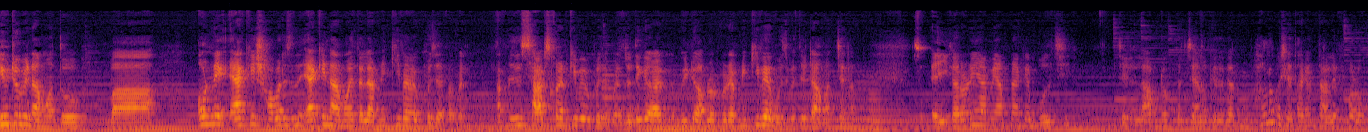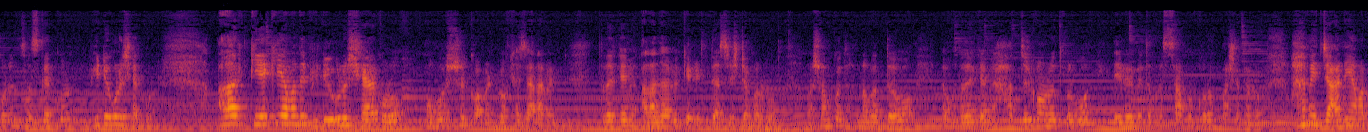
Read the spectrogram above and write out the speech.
ইউটিউবে নাম হতো বা অন্য একই সবার যদি একই নাম হয়, তাহলে আপনি কীভাবে খুঁজে পাবেন? আপনি যদি সার্চ করেন, কীভাবে খুঁজে পাবেন? যদি ভিডিও আপলোড করে, আপনি কীভাবে বুঝবেন যেটা আমার চ্যানেল এই কারণেই আমি আপনাকে বলছি যে লাভ ডক্টর চ্যানেলকে যদি আপনি ভালোবেসে থাকেন, তাহলে ফলো করুন সাবস্ক্রাইব করুন, ভিডিওগুলো শেয়ার করুন। আর কে কে আমাদের ভিডিওগুলো শেয়ার করো, অবশ্যই কমেন্ট বক্সে জানাবেন। তাদেরকে আমি আলাদাভাবে ক্রেডিট দেওয়ার চেষ্টা করব। অসংখ্য ধন্যবাদ দেবো এবং তাদেরকে আমি হাত জোর অনুরোধ করব, এইভাবে তোমরা সাপোর্ট করো, পাশে থাকো। আমি জানি আমার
